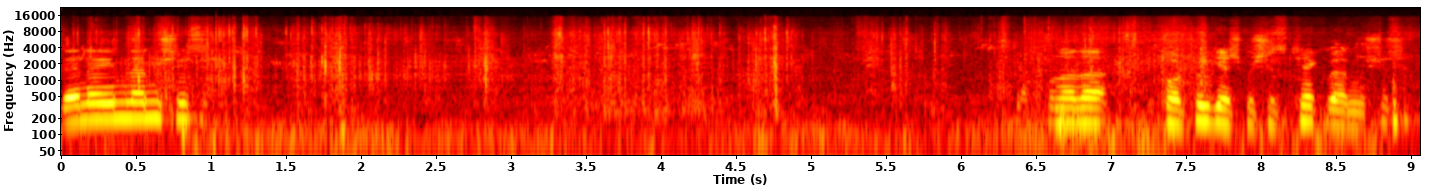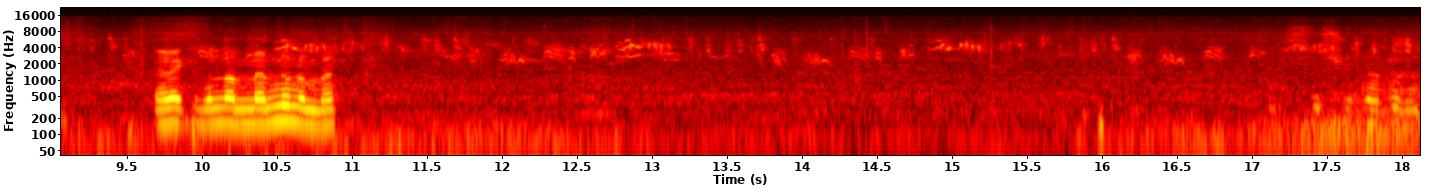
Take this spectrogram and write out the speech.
Deneyimlemişiz. Buna da torpil geçmişiz, kek vermişiz. Demek ki bundan memnunum ben. Siz şurada durun.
